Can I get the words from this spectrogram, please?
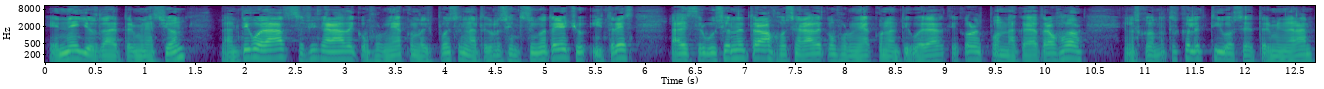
en ellos la determinación, la antigüedad se fijará de conformidad con lo dispuesto en el artículo 158 y 3. La distribución del trabajo será de conformidad con la antigüedad que corresponda a cada trabajador. En los contratos colectivos se determinarán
